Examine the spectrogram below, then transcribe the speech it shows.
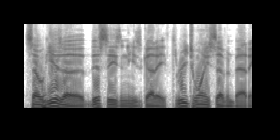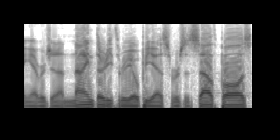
So he's a this season he's got a 327 batting average and a 933 OPS versus southpaws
